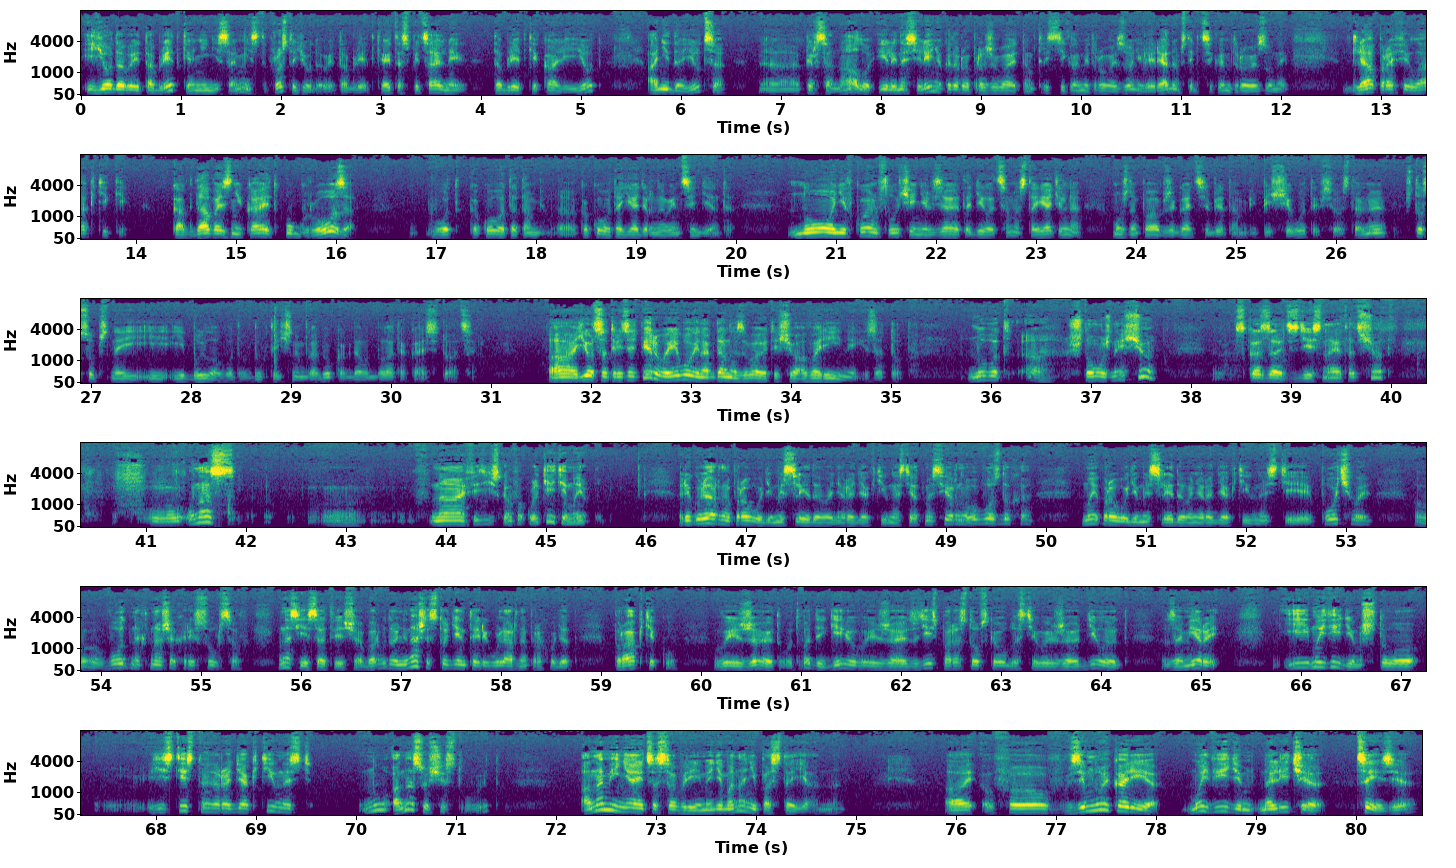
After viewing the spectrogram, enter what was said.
И йодовые таблетки, они не сами, просто йодовые таблетки, а это специальные таблетки калий-йод, они даются э, персоналу или населению, которое проживает там в 30-километровой зоне или рядом с 30-километровой зоной, для профилактики, когда возникает угроза вот какого-то там, э, какого-то ядерного инцидента. Но ни в коем случае нельзя это делать самостоятельно. Можно пообжигать себе там и пищевод, и все остальное, что, собственно, и, и, и было вот в 2000 году, когда вот была такая ситуация. А йод-131 его иногда называют еще аварийный изотоп. Ну вот, а, что можно еще сказать здесь на этот счет? У нас э, на физическом факультете мы регулярно проводим исследования радиоактивности атмосферного воздуха, мы проводим исследования радиоактивности почвы, водных наших ресурсов. У нас есть соответствующее оборудование. Наши студенты регулярно проходят практику, выезжают, вот в Адыгею выезжают, здесь по Ростовской области выезжают, делают замеры. И мы видим, что естественная радиоактивность, ну, она существует, она меняется со временем, она не постоянна. А в земной коре мы видим наличие цезия.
